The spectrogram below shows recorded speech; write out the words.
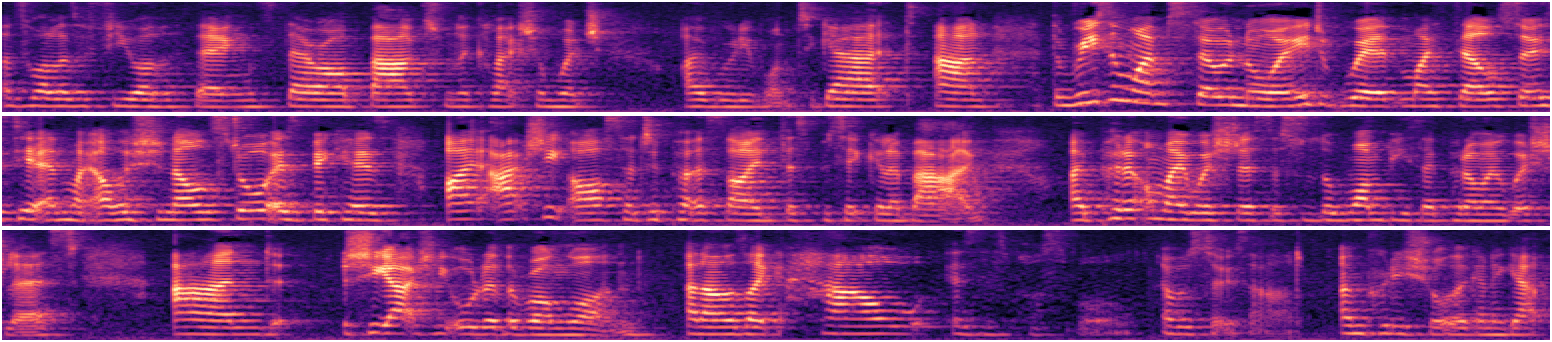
as well as a few other things. There are bags from the collection which I really want to get. And the reason why I'm so annoyed with my sales associate and my other Chanel store is because I actually asked her to put aside this particular bag. I put it on my wish list, this was the one piece I put on my wish list. And she actually ordered the wrong one. And I was like how is this possible? I was so sad I'm pretty sure they're gonna get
